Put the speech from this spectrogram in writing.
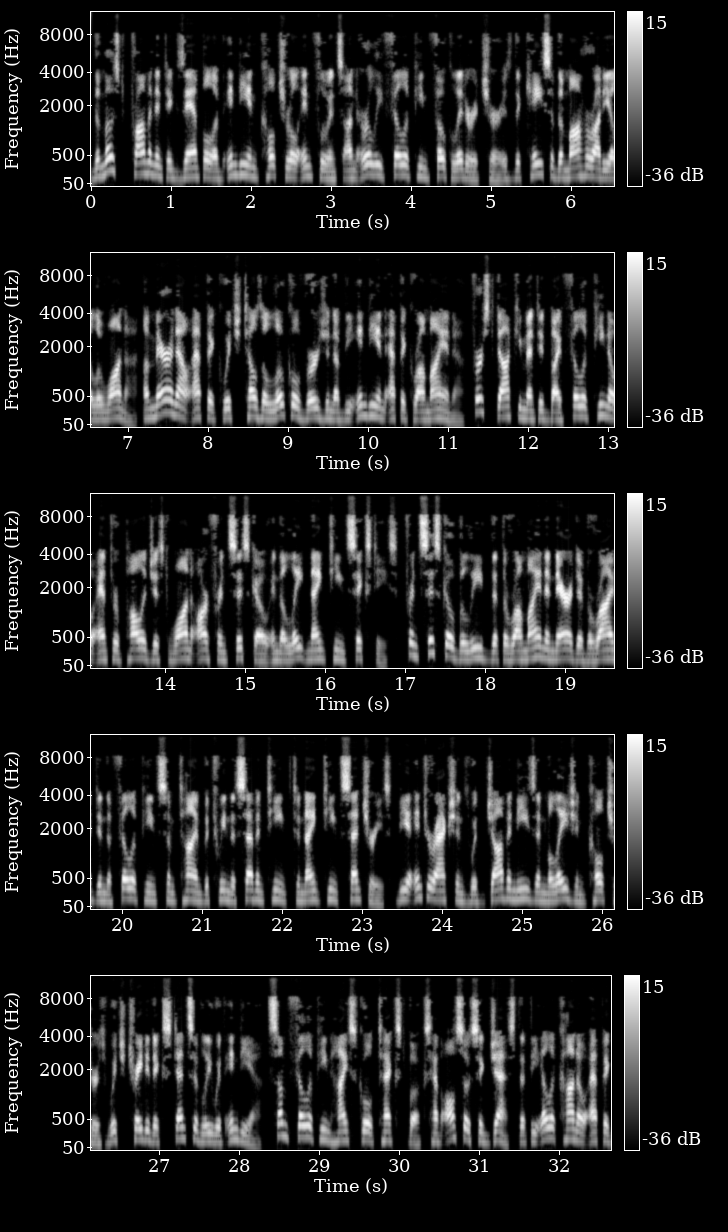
the most prominent example of Indian cultural influence on early Philippine folk literature is the case of the Maharadia Lawana, a Maranao epic which tells a local version of the Indian epic Ramayana, first documented by Filipino anthropologist Juan R. Francisco in the late 1960s. Francisco believed that the Ramayana narrative arrived in the Philippines sometime between the 17th to 19th centuries, via interactions with Javanese and Malaysian cultures which traded extensively with India. Some Philippine high school texts textbooks have also suggest that the Ilocano epic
